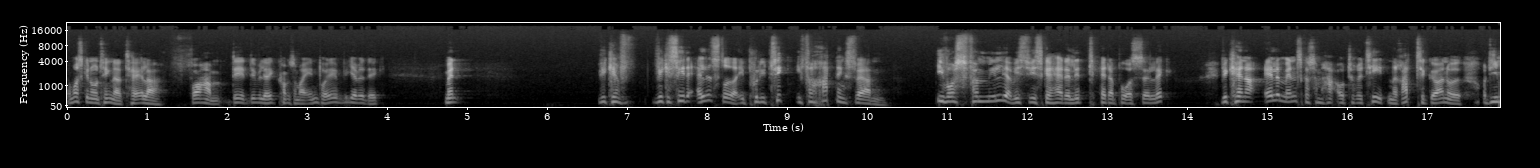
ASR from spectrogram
Der er måske nogle ting, der taler for ham. Det, det vil jeg ikke komme så meget ind på. Jeg, jeg ved det ikke. Men vi kan, vi kan se det alle steder. I politik, i forretningsverdenen, i vores familier, hvis vi skal have det lidt tættere på os selv. Ikke? Vi kender alle mennesker, som har autoriteten ret til at gøre noget, og de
